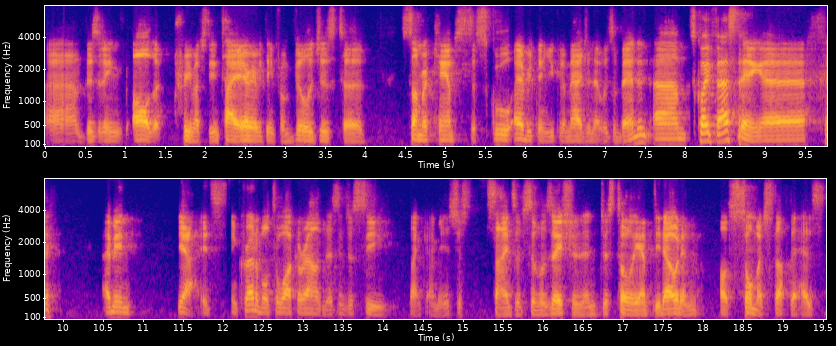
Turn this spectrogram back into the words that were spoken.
uh, visiting all the pretty much the entire area, everything from villages to summer camps to school, everything you could imagine that was abandoned. Um, it's quite fascinating. Uh, I mean, yeah, it's incredible to walk around this and just see like I mean it's just signs of civilization and just totally emptied out and all so much stuff that has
